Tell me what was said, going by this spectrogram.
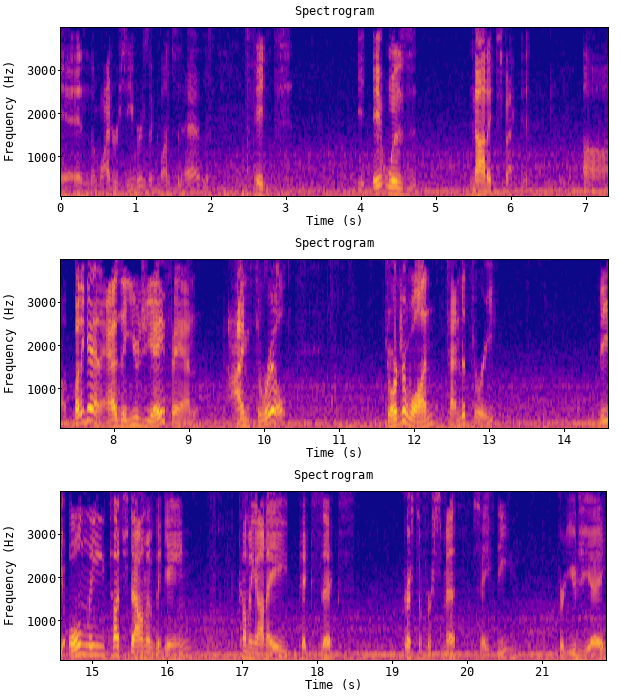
and the wide receivers that Clemson has, it it was not expected. Uh, but again, as a UGA fan, I'm thrilled. Georgia won 10 to 3. The only touchdown of the game coming on a pick six Christopher Smith, safety for UGA,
